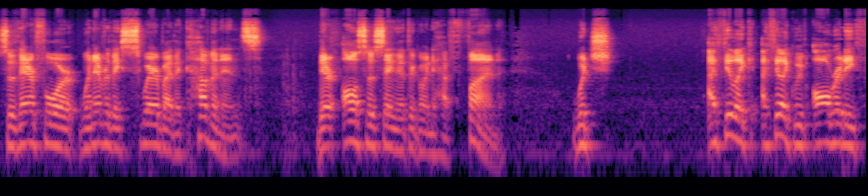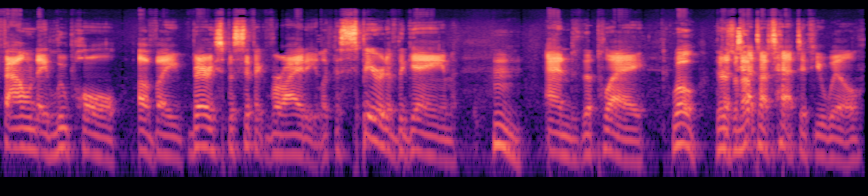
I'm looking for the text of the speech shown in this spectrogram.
So therefore, whenever they swear by the covenants, they're also saying that they're going to have fun, which I feel like I feel like we've already found a loophole of a very specific variety, like the spirit of the game and the play, Well, the there's another. tete-a-tete, if you will,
